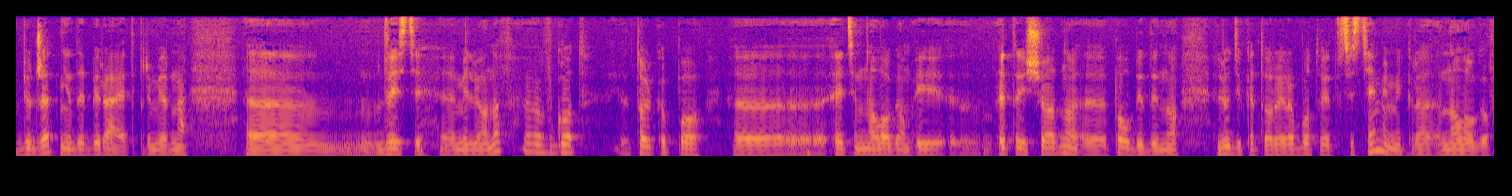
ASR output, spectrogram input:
бюджет не добирает примерно 200 миллионов в год только по Э, этим налогом. И это еще одно э, полбеды, но люди, которые работают в системе микроналогов,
